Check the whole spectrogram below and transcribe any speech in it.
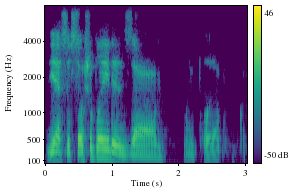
yeah, so Social Blade is um let me pull it up. quick.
